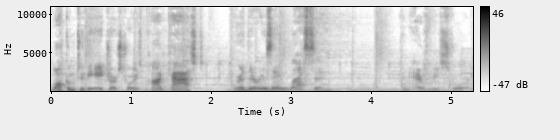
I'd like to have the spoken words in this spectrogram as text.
Welcome to the HR Stories podcast, where there is a lesson in every story.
